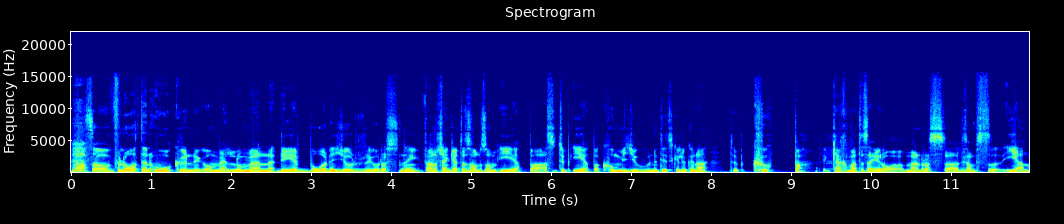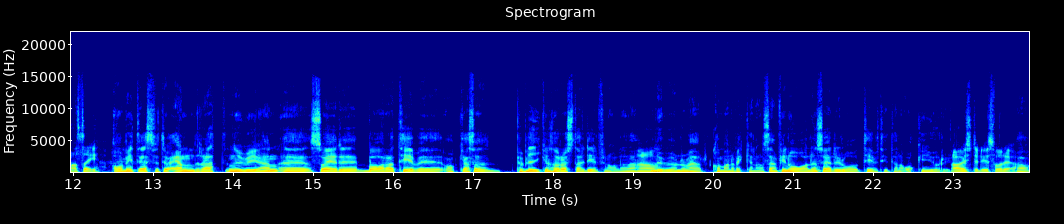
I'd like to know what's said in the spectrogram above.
alltså förlåt en okunnig om Mello men det är både jury och röstning. För annars tänker jag att en sån som EPA, alltså typ EPA community skulle kunna typ kuppa, kanske man inte säger då, men rösta, liksom ena sig. Om inte SVT har ändrat nu igen eh, så är det bara tv och alltså publiken som röstar i delfinalerna Ja. nu under de här kommande veckorna. Och sen finalen så är det då tv-tittarna och en jury. Ja just det, det är så det är. Ja,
